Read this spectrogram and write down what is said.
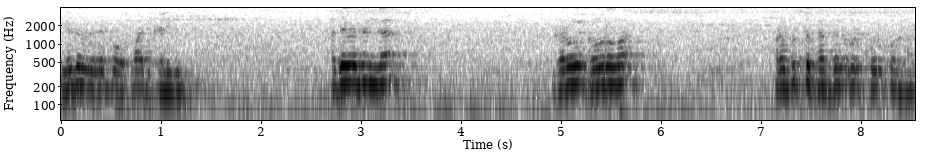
ఏదో విధంగా ఉపాధి కలిగింది. అదేవిధంగా గౌరవ గౌరవ ప్రభుత్వ పెద్దలు కూడా కోరుకుంటున్నాం.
